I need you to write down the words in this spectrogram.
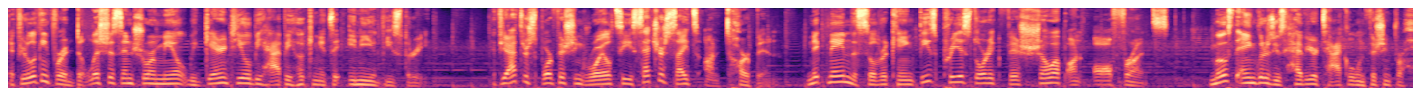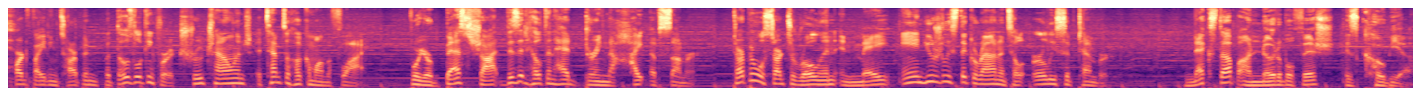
If you're looking for a delicious inshore meal, we guarantee you'll be happy hooking into any of these three. If you're after sport fishing royalty, set your sights on tarpon. Nicknamed the Silver King, these prehistoric fish show up on all fronts. Most anglers use heavier tackle when fishing for hard-fighting tarpon, but those looking for a true challenge attempt to hook them on the fly. For your best shot, visit Hilton Head during the height of summer. Tarpon will start to roll in in May and usually stick around until early September. Next up on notable fish is cobia.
